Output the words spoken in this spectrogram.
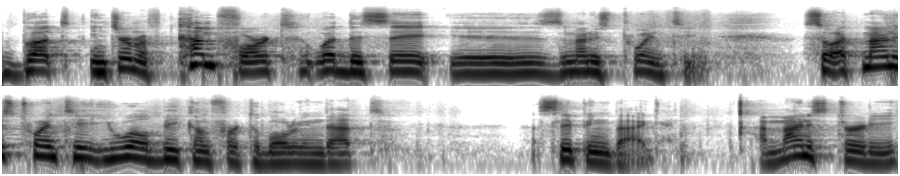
but in terms of comfort, what they say is minus 20. So at minus 20, you will be comfortable in that sleeping bag. At minus 30,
